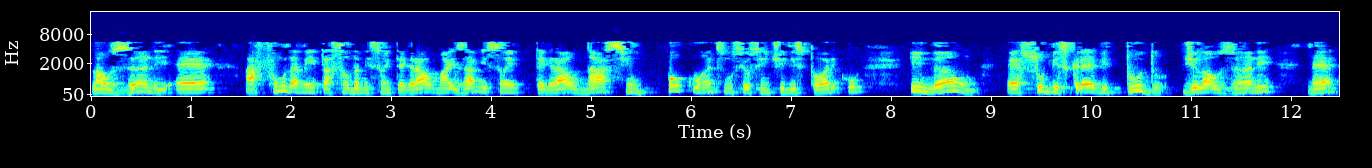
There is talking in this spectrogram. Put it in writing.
Lausanne é a fundamentação da missão integral, mas a missão integral nasce um pouco antes no seu sentido histórico e não é, subscreve tudo de Lausanne, né,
